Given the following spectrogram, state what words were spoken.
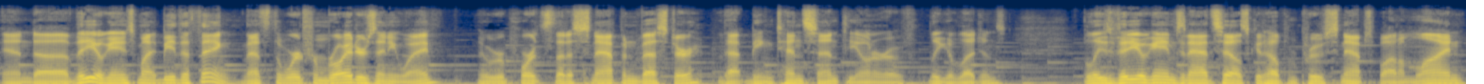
And uh, video games might be the thing. That's the word from Reuters, anyway, who reports that a Snap investor, that being Tencent, the owner of League of Legends, believes video games and ad sales could help improve Snap's bottom line.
